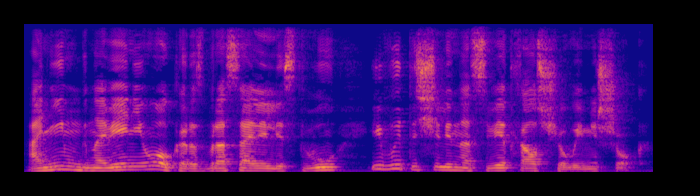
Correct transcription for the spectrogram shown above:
Они мгновение ока разбросали листву и вытащили на свет холщовый мешок.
